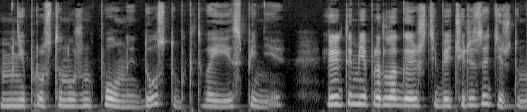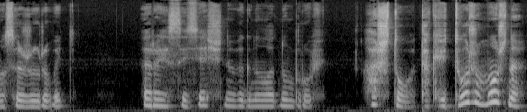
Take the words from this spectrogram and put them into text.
«Мне просто нужен полный доступ к твоей спине. Или ты мне предлагаешь тебя через одежду массажировать?» Рейс изящно выгнул одну бровь. «А что, так ведь тоже можно?»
